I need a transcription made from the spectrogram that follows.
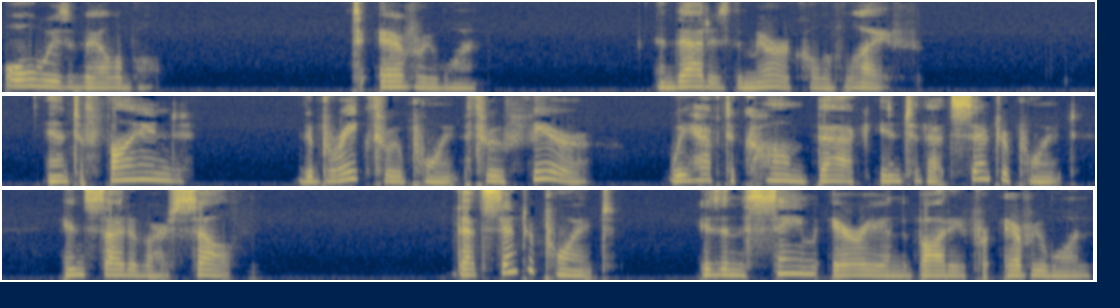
always available to everyone and that is the miracle of life. And to find the breakthrough point through fear, we have to come back into that center point inside of ourself. That center point is in the same area in the body for everyone.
